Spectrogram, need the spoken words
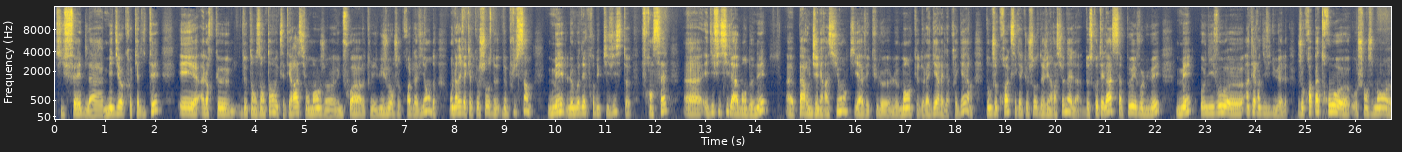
qui fait de la médiocre qualité, et alors que de temps en temps, etc., si on mange une fois tous les huit jours, je crois, de la viande, on arrive à quelque chose de, de plus sain. Mais le modèle productiviste français est difficile à abandonner euh, par une génération qui a vécu le, manque de la guerre et de l'après-guerre. Donc je crois que c'est quelque chose de générationnel. De ce côté-là, ça peut évoluer, mais au niveau euh, interindividuel. Je ne crois pas trop euh, au, changement,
